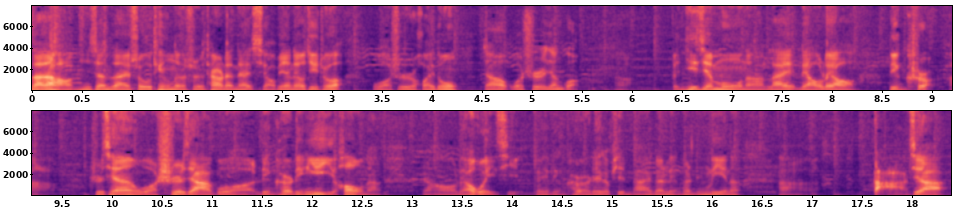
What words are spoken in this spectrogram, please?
Hello，大家好，您现在收听的是太阳电台小编聊汽车，我是怀东。大家好，我是杨广。啊本期节目呢，来聊聊领克啊。之前我试驾过领克零一以后呢，然后聊过一期，对领克这个品牌跟领克零一呢啊，大家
